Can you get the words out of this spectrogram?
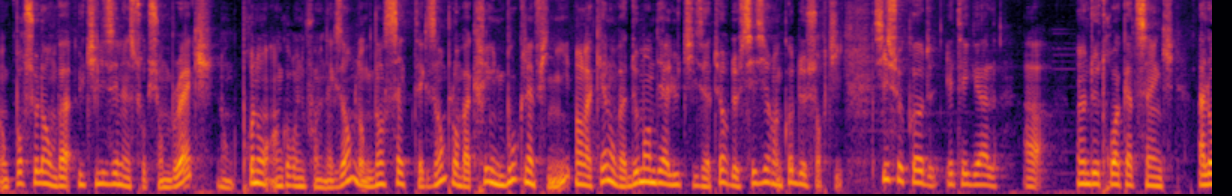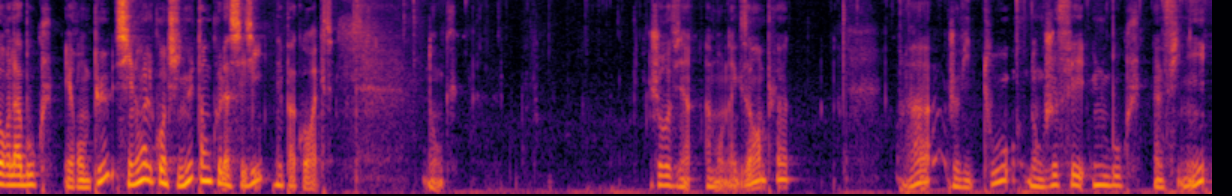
Donc pour cela on va utiliser l'instruction break. Donc prenons encore une fois un exemple. Donc dans cet exemple on va créer une boucle infinie dans laquelle on va demander à l'utilisateur de saisir un code de sortie. Si ce code est égal à 1, 2, 3, 4, 5, alors la boucle est rompue, sinon elle continue tant que la saisie n'est pas correcte. Donc je reviens à mon exemple. Voilà, je vide tout, donc je fais une boucle infinie,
